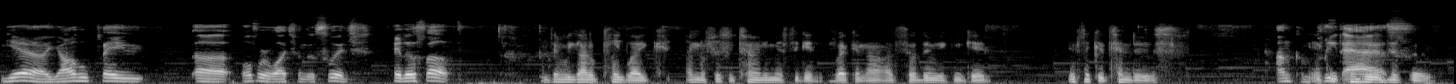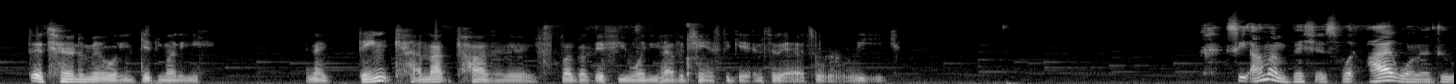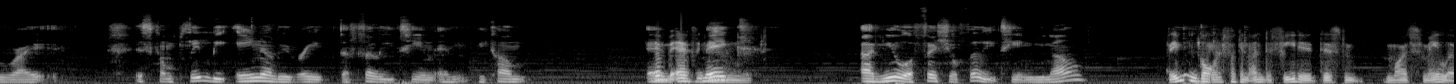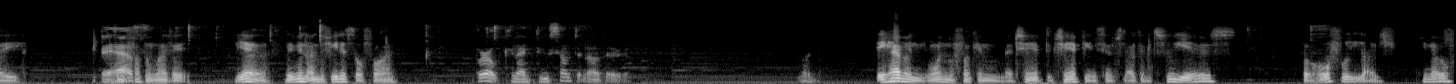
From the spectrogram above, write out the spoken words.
Yeah, y'all who play uh, Overwatch on the Switch, hit us up. And then we gotta play like unofficial tournaments to get recognized so then we can get into contenders. I'm complete ass. is a, a tournament where you get money. And I think I'm not positive, but like if you win you have a chance to get into the actual league. See, I'm ambitious. What I want to do, right, is completely anally rape the Philly team and become and make a new official Philly team. You know, They've been going fucking undefeated this March melee. they I have. fucking love it. Yeah, they've been undefeated so far. Bro, can I do something other? They haven't won the fucking the, champ, the champion since like in two years. So hopefully, like you know,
